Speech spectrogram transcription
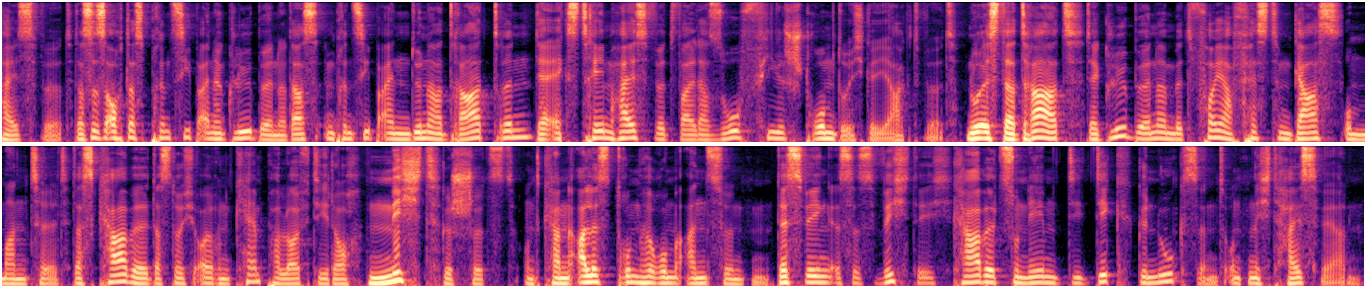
heiß wird. Das ist auch das Prinzip einer Glühbirne. Da ist im Prinzip ein dünner Draht drin, der extrem heiß wird, weil da so viel Strom durchgejagt wird. Nur ist der Draht der Glühbirne mit feuerfestem Gas ummantelt. Das Kabel, das durch euren Camper läuft, jedoch nicht geschützt und kann alles drumherum anzünden. Deswegen ist es wichtig, Kabel zu nehmen, die dick genug sind und nicht heiß werden.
